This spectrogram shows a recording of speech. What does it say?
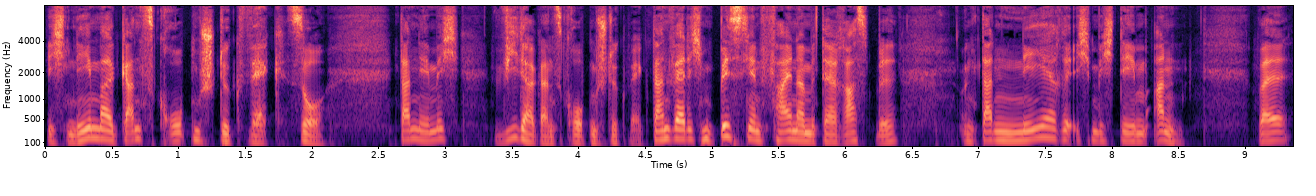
ich nehme mal ganz grob ein Stück weg. So, dann nehme ich wieder ganz grob ein Stück weg. Dann werde ich ein bisschen feiner mit der Raspel und dann nähere ich mich dem an. Weil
